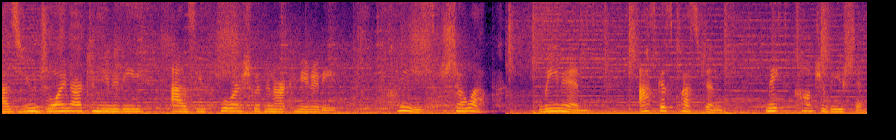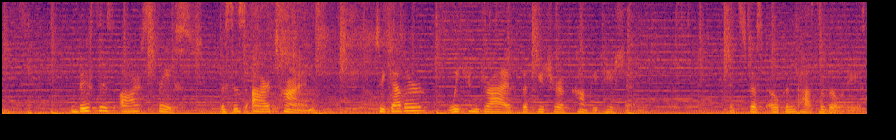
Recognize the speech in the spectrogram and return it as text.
As you join our community, as you flourish within our community, please show up, lean in, ask us questions, make contributions. This is our space. This is our time. Together, we can drive the future of computation. It's just open possibilities.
